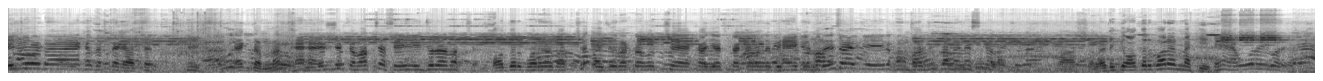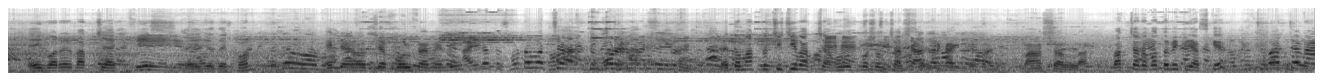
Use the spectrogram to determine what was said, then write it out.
এই জোড়াটা এক হাজার টাকা আছে। একদম না? হ্যাঁ হ্যাঁ এই যে একটা বাচ্চা আছে এই- জোড়ার বাচ্চা। ওদের ঘরের বাচ্চা এই জোড়াটা হচ্ছে এক হাজার টাকা হলে হ্যাঁ বিক্রি করবে। মাশাল্লাহ এটা কি ওদের ঘরের নাকি? হ্যাঁ ওরই করে এই ঘরের বাচ্চা এক পিস এই যে দেখুন এটা হচ্ছে ফুল ফ্যামিলি। এটা তো ছোট বাচ্চা আর একটু বড়। এ তো মাত্র চিচি বাচ্চা হলুদ পোষণ চিচি চাচ্ছে। বাচ্চাটা কত বিক্রি আজকে? বাচ্চা না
